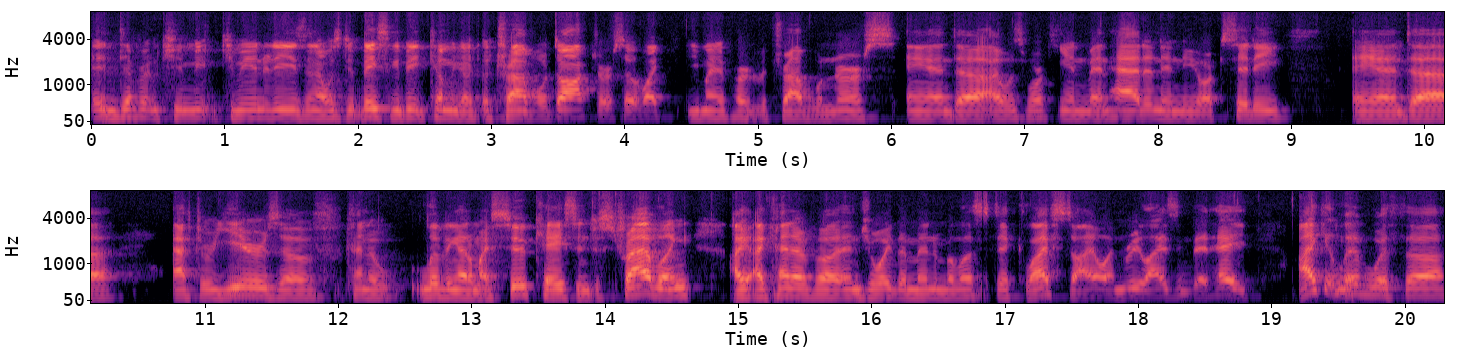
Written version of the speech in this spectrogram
in different com- communities, and I was basically becoming a, a, travel doctor. So, like you might have heard of a travel nurse, and uh, I was working in Manhattan in New York City, and uh, after years of kind of living out of my suitcase and just traveling, I, I kind of uh, enjoyed the minimalistic lifestyle and realizing that hey, I can live with uh,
